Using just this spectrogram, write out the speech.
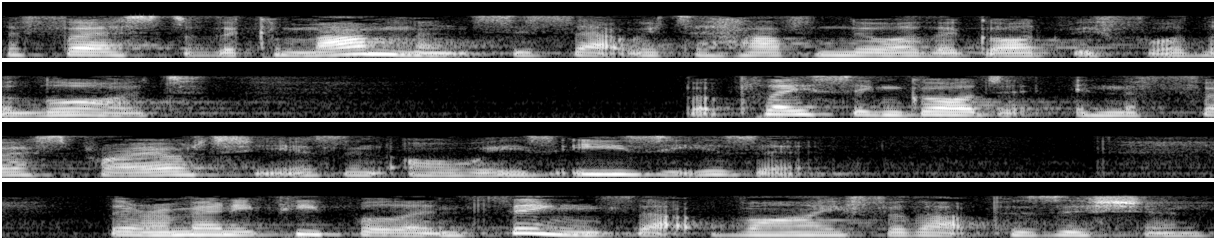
The first of the commandments is that we're to have no other God before the Lord. But placing God in the first priority isn't always easy, is it? There are many people and things that vie for that position.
